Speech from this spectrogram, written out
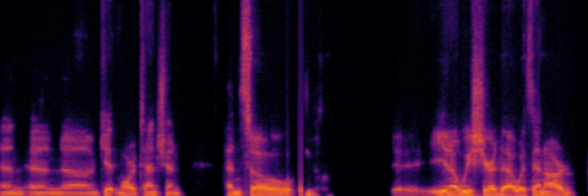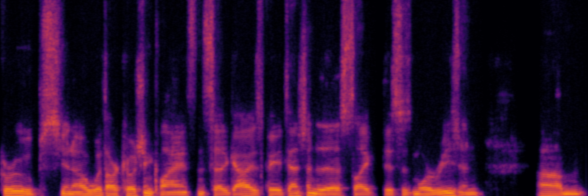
and and uh, get more attention. And so, you know, we shared that within our groups, you know, with our coaching clients, and said, guys, pay attention to this. Like this is more reason um,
